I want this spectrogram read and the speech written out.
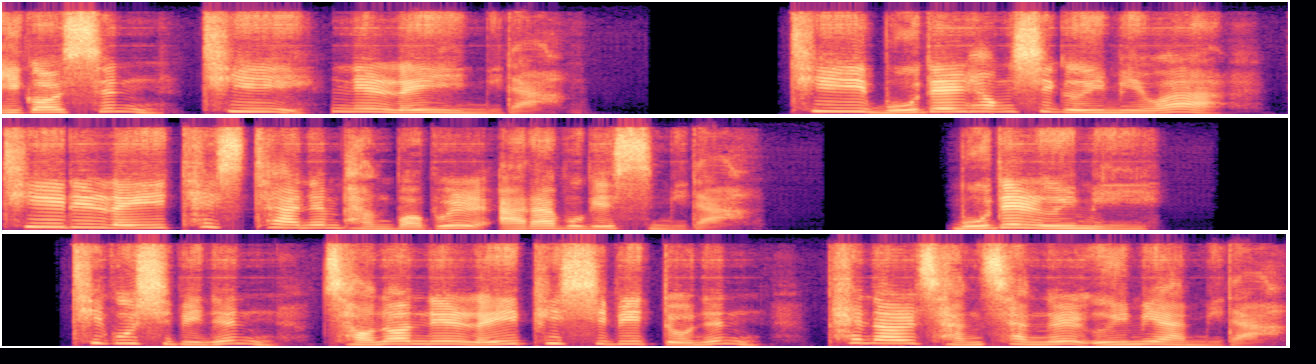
이것은 T 릴레이입니다. T 모델 형식 의미와 T 릴레이 테스트하는 방법을 알아보겠습니다. 모델 의미 T92는 전원 릴레이 PCB 또는 패널 장착을 의미합니다.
